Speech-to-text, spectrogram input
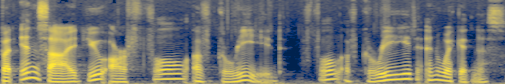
but inside you are full of greed, full of greed and wickedness."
